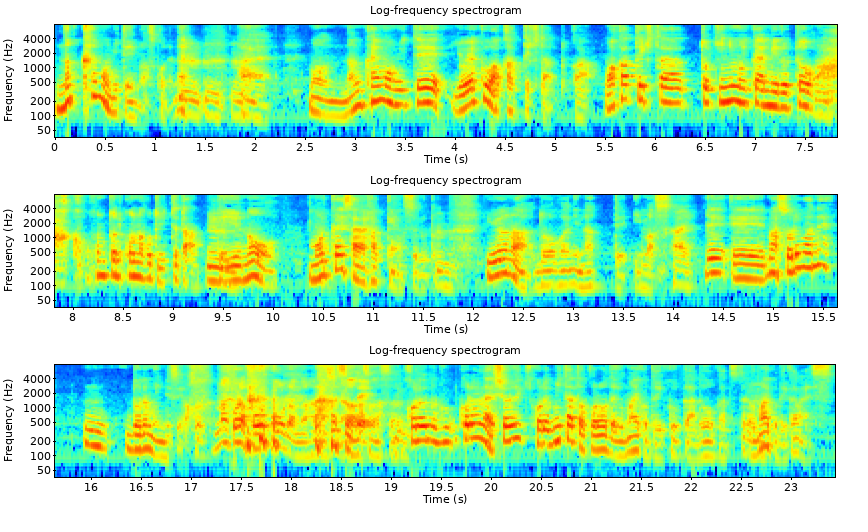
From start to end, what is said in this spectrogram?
何回も見ています、これね。うんうんうん。はい。もう何回も見て、ようやく分かってきたとか、分かってきた時にもう一回見ると、ああ、こ本当にこんなこと言ってたっていうのを、もう一回再発見するとうんいうような動画になっています。はい。で、えーまあそれはね、うん、どれもいいんですよ。そう。まあこれは方法論の話なので。そうそうそう。ん。これ、これはね、正直これ見たところでうまいこといくかどうかっつったらうまいこといかないです。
